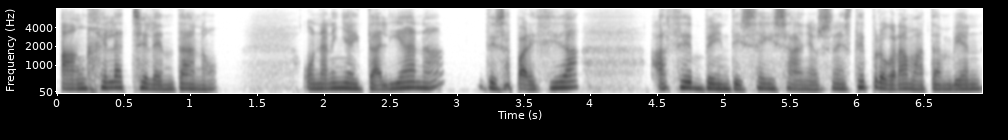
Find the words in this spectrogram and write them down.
a Ángela Celentano, una niña italiana desaparecida hace 26 años. En este programa también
